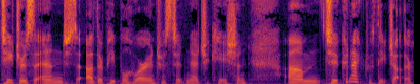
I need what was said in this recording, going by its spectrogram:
teachers and other people who are interested in education, um, to connect with each other.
